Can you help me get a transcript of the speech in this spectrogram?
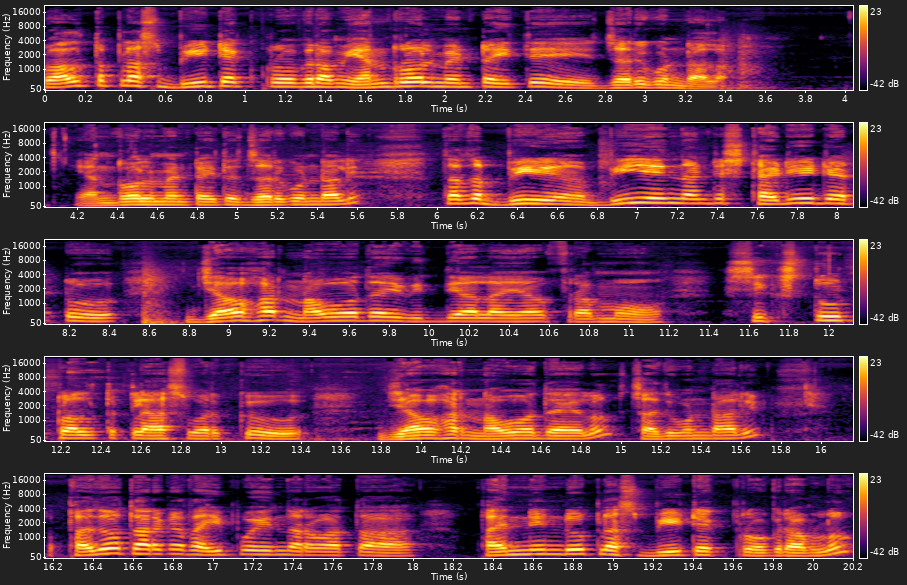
twelfth plus BTech programme enrolment అయితే జరిగి ఉండాలి. ఎన్రోల్మెంట్ అయితే జరిగి ఉండాలి తర్వాత బి బి ఏంటంటే study at Jawahar Navodaya Vidyalaya from six to twelfth class వరకు జవహర్ నవోదయలో చదివి ఉండాలి. పదో తరగతి అయిపోయిన తర్వాత పన్నెండు ప్లస్ బీటెక్ ప్రోగ్రాంలో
